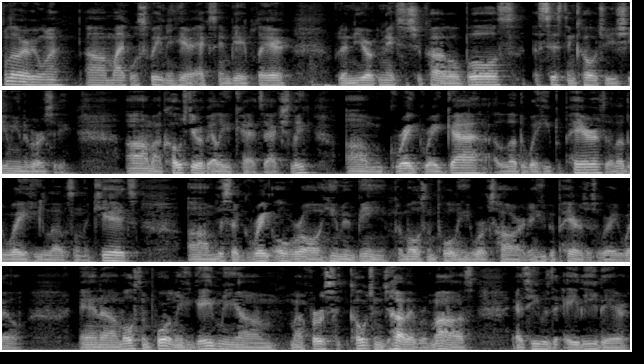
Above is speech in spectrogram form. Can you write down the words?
Hello, everyone. Um, Michael Sweetney here, ex-NBA player for the New York Knicks and Chicago Bulls, assistant coach at Yeshiva University. Um, I coached here with Elliot Katz, actually. Um, great, great guy. I love the way he prepares. I love the way he loves on the kids. Um, just a great overall human being. But most importantly, he works hard and he prepares us very well. And uh, most importantly, he gave me um, my first coaching job at Ramaz as he was the AD there.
